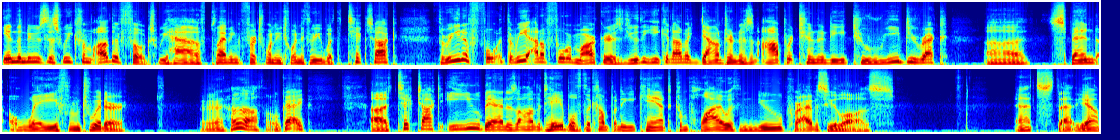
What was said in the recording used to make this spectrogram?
In the news this week from other folks, we have planning for 2023 with TikTok. Three to four, three out of four marketers view the economic downturn as an opportunity to redirect uh, spend away from Twitter. Uh, okay. Uh, TikTok EU ban is on the table if the company can't comply with new privacy laws. That's that, yeah.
